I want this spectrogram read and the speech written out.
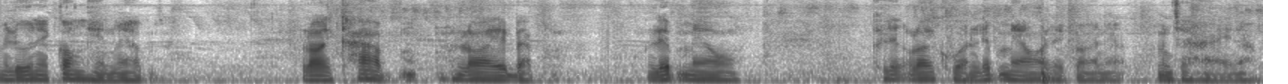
ไม่รู้ในกล้องเห็นไหมครับ รอยคาบรอยแบบเล็บแมวเรียกรอยข่วนเล็บแมวอะไรประมาณนี้มันจะหายนะครับ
